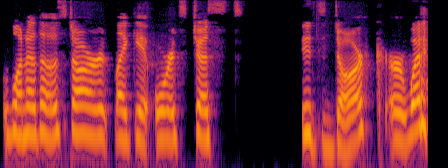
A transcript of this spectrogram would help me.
one of those star, like it, or it's just, it's dark or what?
